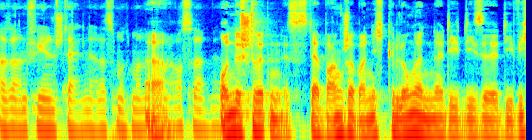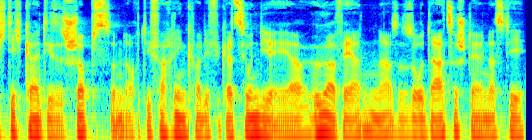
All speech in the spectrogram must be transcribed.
also an vielen Stellen. Ja, das muss man ja. auch sagen. Ja. Unbestritten ist es der Branche aber nicht gelungen, ne, die, diese, die Wichtigkeit dieses Jobs und auch die fachlichen Qualifikationen, die eher höher werden, ne, also so darzustellen, dass die,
